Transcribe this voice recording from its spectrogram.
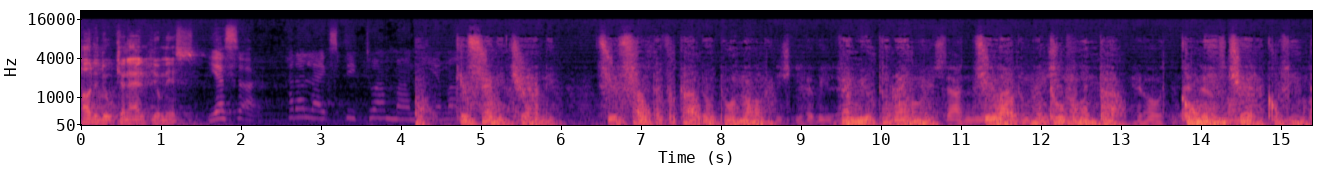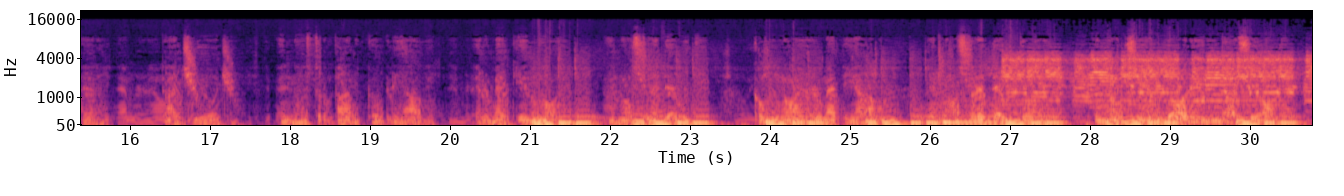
How to do? Can I help you, miss? Yes, sir. I'd I like speak to a man named che sei cieli, si salta peccato tuo nome. Venga il tuo regno, si lode la tua volontà, come in cielo così in terra. Dacci oggi il nostro pane quotidiano rimetti in noi ai nostri debiti, come noi rimettiamo ai nostri debitori, e non ci Dominación.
